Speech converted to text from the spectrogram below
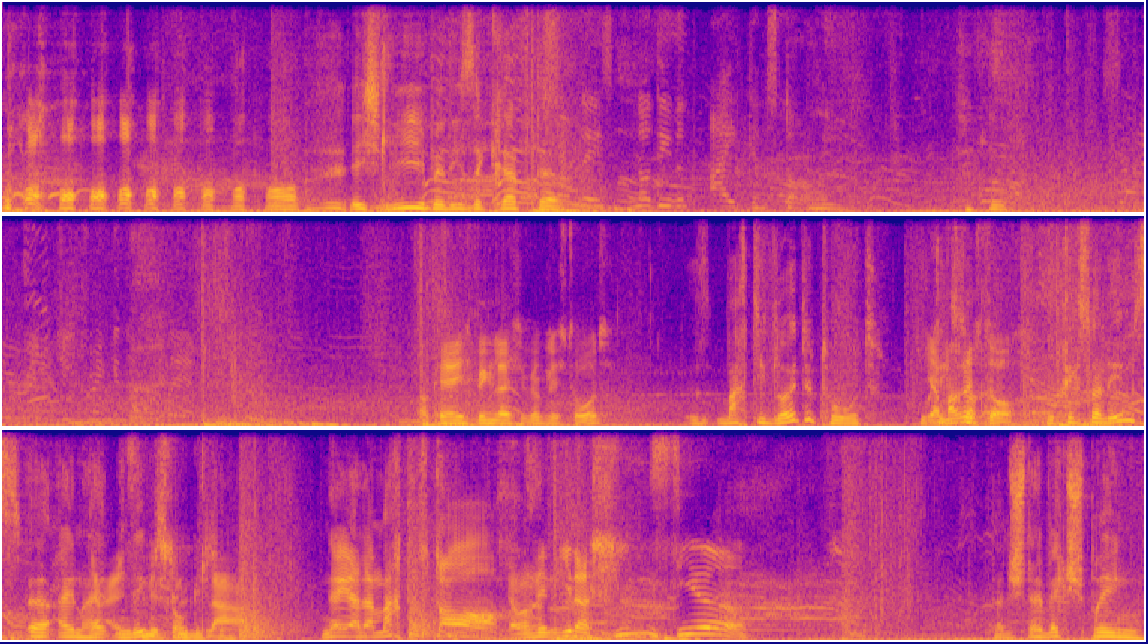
Ich liebe diese Kräfte. Okay, ich bin gleich wirklich tot. Mach die Leute tot. Du Ja, mach ich doch. Du kriegst doch Lebenseinheiten, äh, Ja, ist mir schon Lebenskügelchen. klar. Naja, dann mach das doch. Ja, aber wenn jeder schießt hier. Dann schnell wegspringen.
